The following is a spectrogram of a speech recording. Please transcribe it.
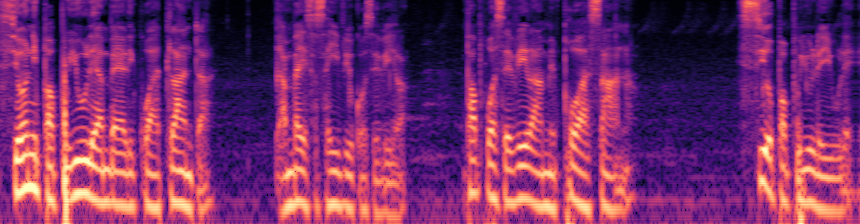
Sioni papu yule ambaye alikuwa atlanta ambaye sasa hivi yuko sevilla. Papu wa sevilla amepoa sana. Sio papu yule yule.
